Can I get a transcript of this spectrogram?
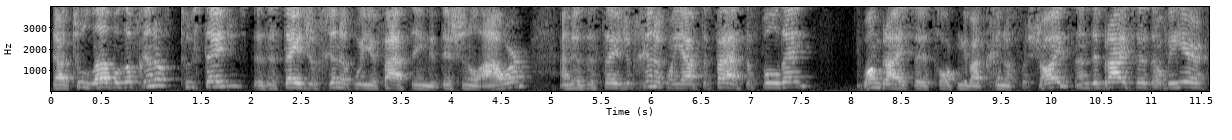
There are two levels of chinuch, two stages. There's a stage of chinuch where you're fasting additional hour, and there's the stage of chinuch when you have to fast a full day. One brayse is talking about chinuch for shoys, and the brayse over here,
